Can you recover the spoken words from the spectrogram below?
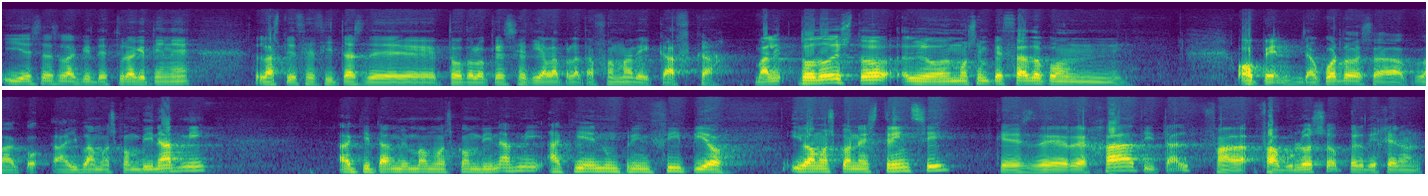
y esta es la arquitectura que tiene las piececitas de todo lo que sería la plataforma de Kafka. ¿vale? Todo esto lo hemos empezado con Open, ¿de acuerdo? ahí vamos con Binadmi, aquí también vamos con Binadmi, aquí en un principio íbamos con Stringy, que es de Red Hat y tal, fabuloso, pero dijeron,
